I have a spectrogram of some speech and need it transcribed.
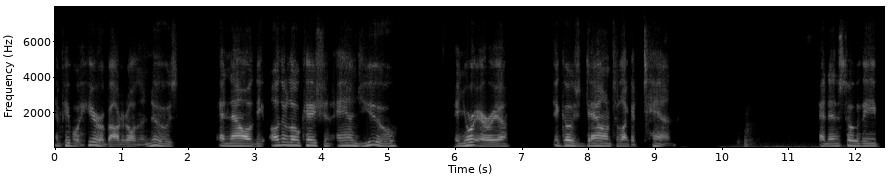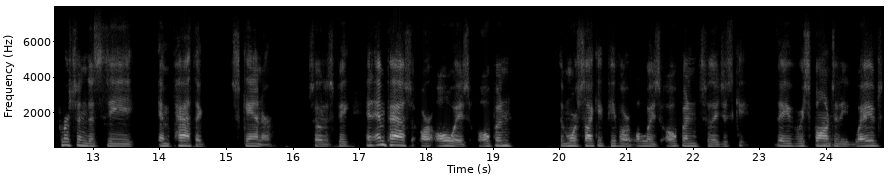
and people hear about it on the news. And now the other location and you in your area, it goes down to like a 10. And then so the person that's the empathic scanner, so to speak, and empaths are always open. The more psychic people are always open, so they just keep, they respond to these waves.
